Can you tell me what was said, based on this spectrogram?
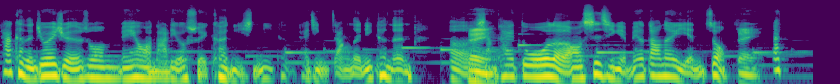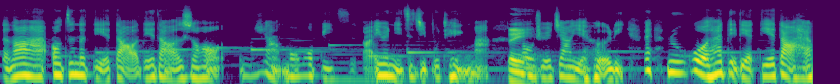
他可能就会觉得说，没有啊，哪里有水坑？你你可能太紧张了，你可能呃想太多了，然后事情也没有到那个严重。对，那等到他哦真的跌倒，跌倒的时候，你想摸摸鼻子嘛，因为你自己不听嘛。对，那我觉得这样也合理。哎，如果他跌跌跌倒，还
